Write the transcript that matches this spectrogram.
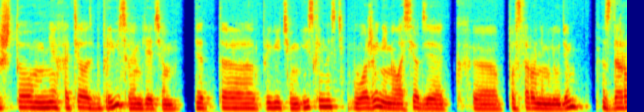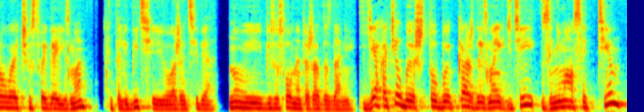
что мне хотелось бы привить своим детям, это привить им искренность, уважение и милосердие к э, посторонним людям, здоровое чувство эгоизма, это любить и уважать себя. Ну и, безусловно, это жажда зданий. Я хотел бы, чтобы каждый из моих детей занимался тем,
